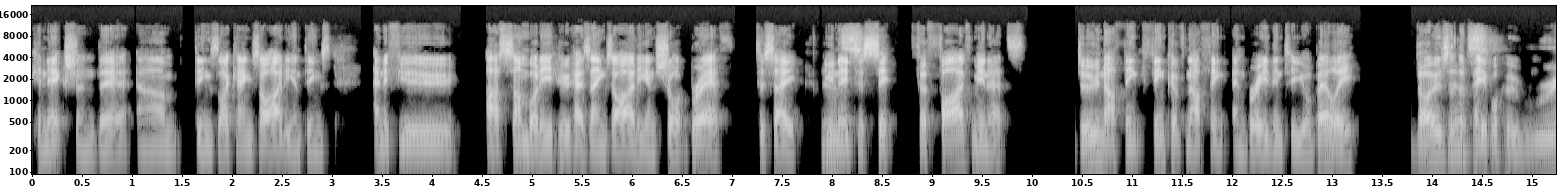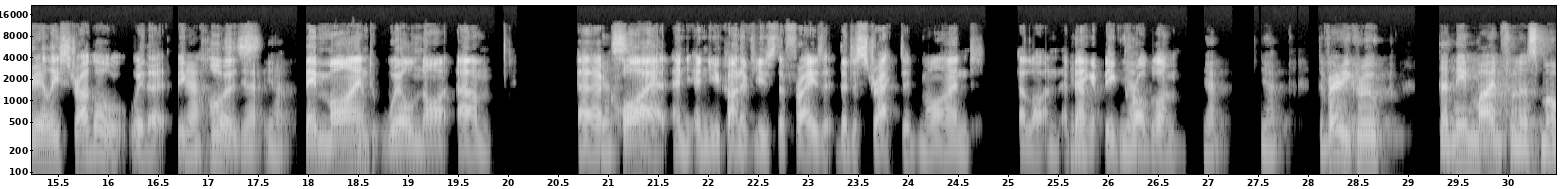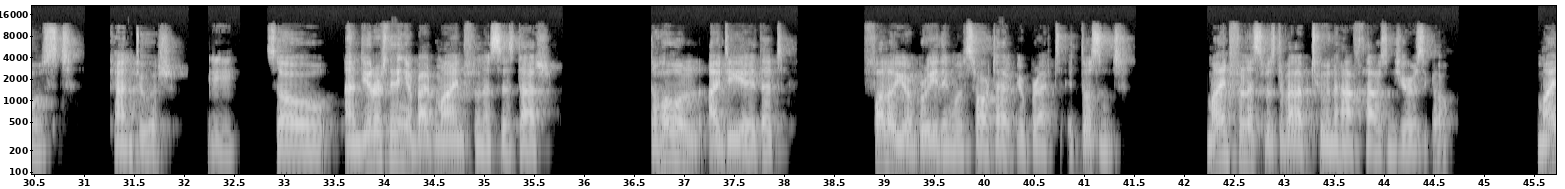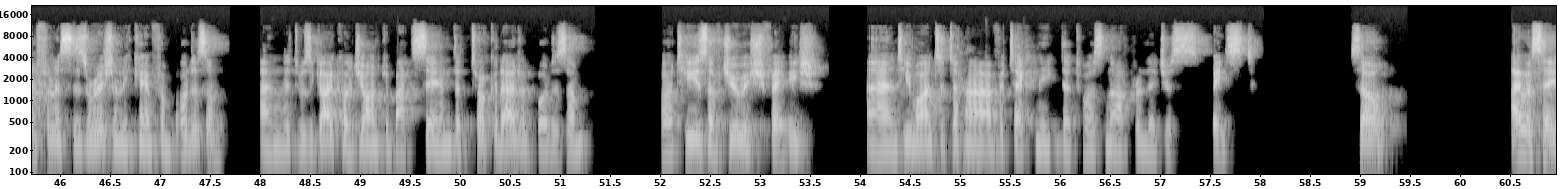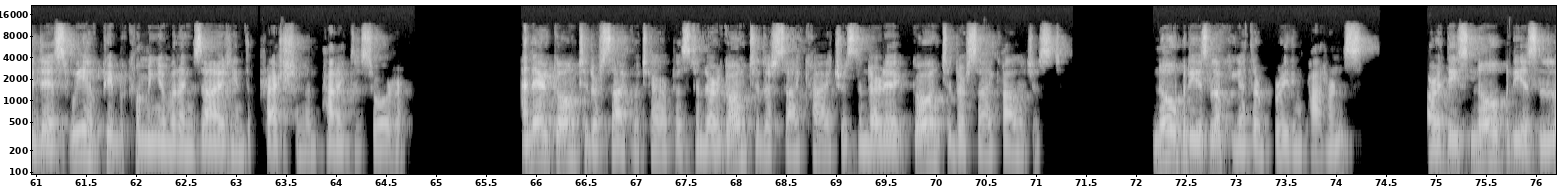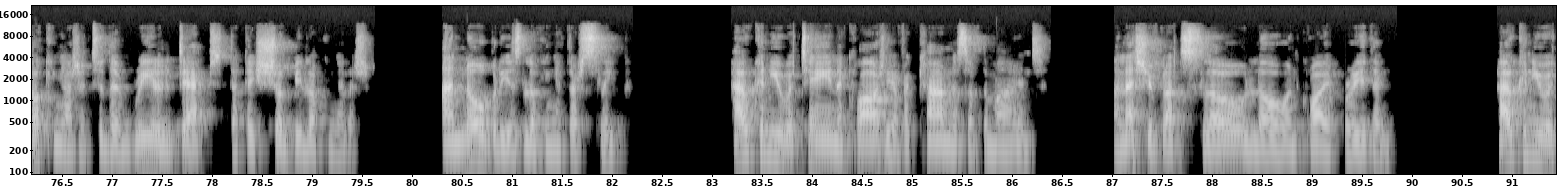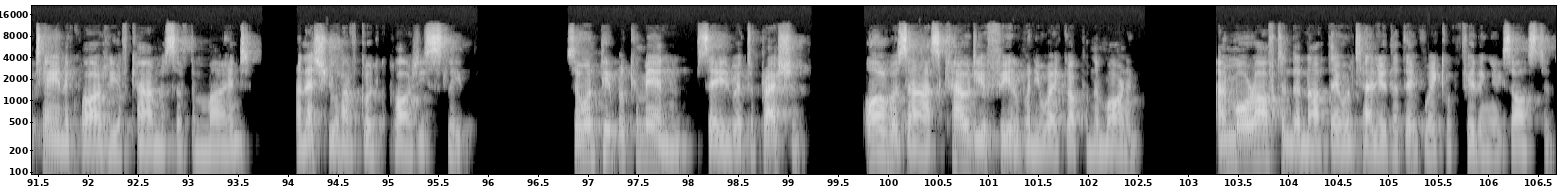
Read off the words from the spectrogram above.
connection there, um, things like anxiety and things. And if you are somebody who has anxiety and short breath, to say you need to sit for five minutes, do nothing, think of nothing, and breathe into your belly. Those are yes. the people who really struggle with it because yeah. Yeah. Yeah. their mind will not um, uh, yes. quiet. And, and you kind of use the phrase the distracted mind a lot and being a big problem. Yeah, yeah. The very group that need mindfulness most can't do it. Mm. So, and the other thing about mindfulness is that the whole idea that follow your breathing will sort out your breath, it doesn't. Mindfulness was developed two and a half thousand years ago. Mindfulness is originally came from Buddhism, and it was a guy called Jon Kabat-Zinn that took it out of Buddhism, but he's of Jewish faith, and he wanted to have a technique that was not religious based. So I would say this we have people coming in with anxiety and depression and panic disorder. And they're going to their psychotherapist and they're going to their psychiatrist and they're going to their psychologist. Nobody is looking at their breathing patterns, or at least nobody is looking at it to the real depth that they should be looking at it. And nobody is looking at their sleep. How can you attain a quality of a calmness of the mind unless you've got slow, low, and quiet breathing? How can you attain a quality of calmness of the mind unless you have good quality sleep. So when people come in, say with depression, always ask, How do you feel when you wake up in the morning? And more often than not, they will tell you that they wake up feeling exhausted.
